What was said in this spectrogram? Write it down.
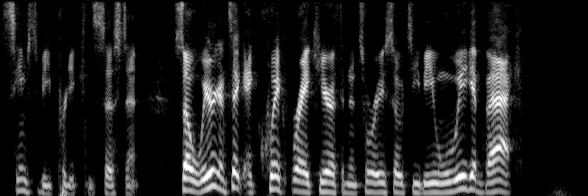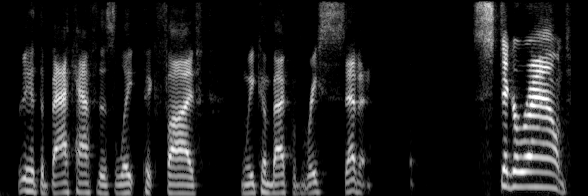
seems to be pretty consistent. So we're going to take a quick break here at the Notorious OTB. When we get back, we're going to hit the back half of this late pick five when we come back with race seven. Stick around.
